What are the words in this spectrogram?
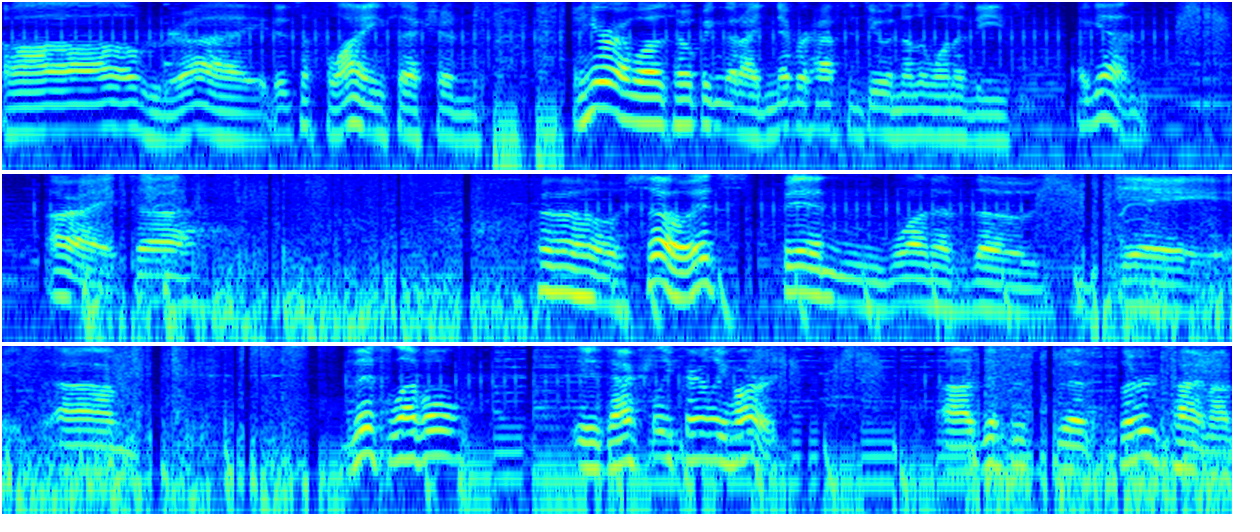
Alright, it's a flying section. And here I was hoping that I'd never have to do another one of these again. Alright, uh... Oh, so it's been one of those days. Um... This level is actually fairly hard. Uh, this is the third time I'm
